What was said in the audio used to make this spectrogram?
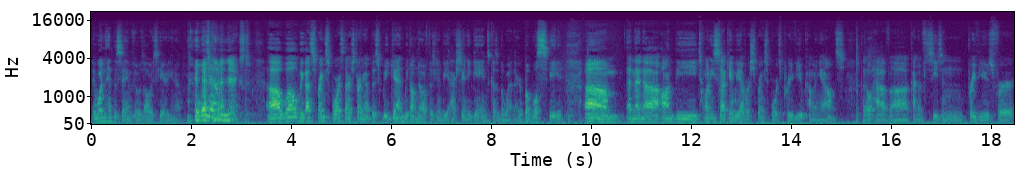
it wouldn't hit the same if it was always here. You know. Well, what's coming next? Uh, well, we got spring sports that are starting up this weekend. We don't know if there's going to be actually any games because of the weather, but we'll see. Um, and then uh, on the 22nd, we have our spring sports preview coming out. That'll have uh, kind of season previews for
